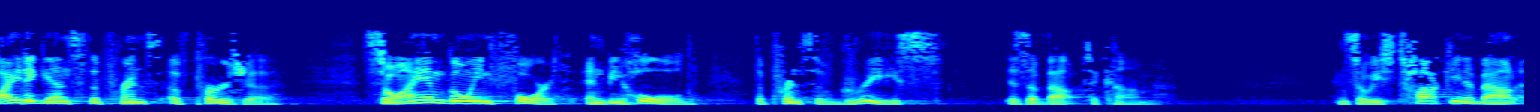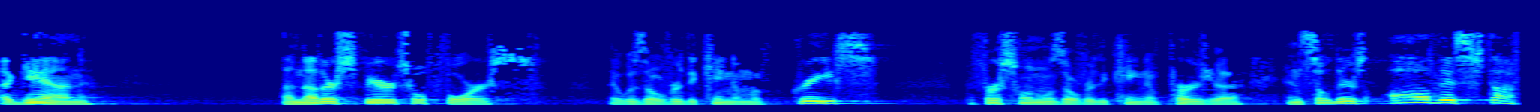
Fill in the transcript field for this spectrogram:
fight against the prince of Persia. So I am going forth, and behold, the prince of Greece is about to come. And so he's talking about, again, another spiritual force that was over the kingdom of Greece. The first one was over the king of Persia. And so there's all this stuff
